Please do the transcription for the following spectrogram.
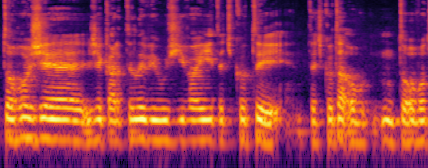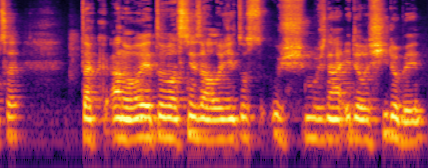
toho, že, že kartely využívají teďko, ty, teďko ta, to ovoce, tak ano, je to vlastně záležitost už možná i delší doby,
